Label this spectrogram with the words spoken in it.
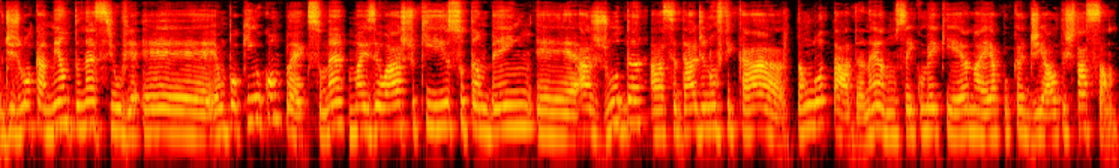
Deslocamento, né, Silvia, é, é um pouquinho complexo, né? Mas eu acho que isso também é, ajuda a cidade não ficar tão lotada, né? Não sei como é que é na época de alta estação.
